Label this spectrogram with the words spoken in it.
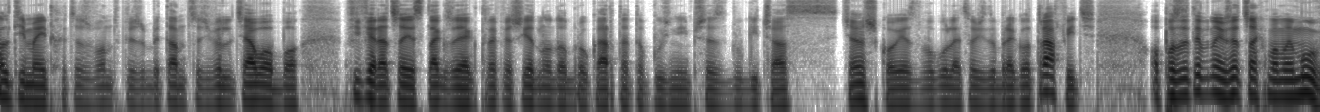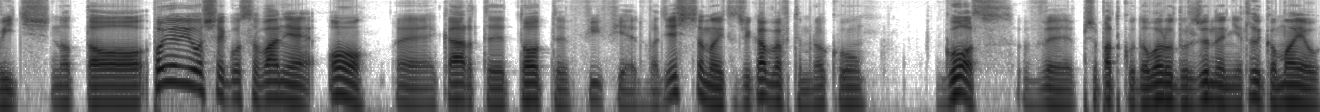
Ultimate, chociaż wątpię, żeby tam coś wyleciało, bo w FIFA raczej jest tak, że jak trafiasz jedną dobrą kartę, to później przez długi czas ciężko jest w ogóle coś dobrego trafić. O pozytywnych rzeczach mamy mówić, no to pojawiło się głosowanie o e, karty TOTY w FIFA 20, no i co ciekawe w tym roku Głos w przypadku doboru drużyny nie tylko mają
